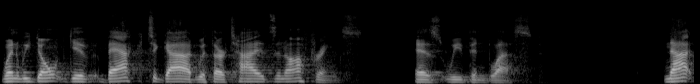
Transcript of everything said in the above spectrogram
when we don't give back to God with our tithes and offerings as we've been blessed. Not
